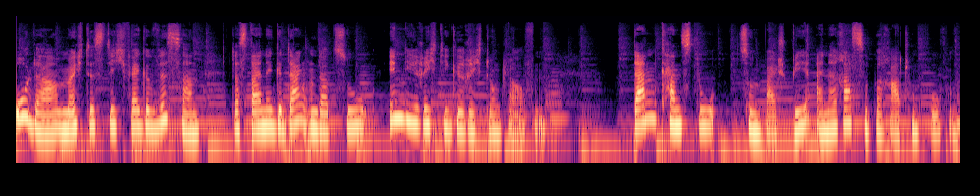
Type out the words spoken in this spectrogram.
Oder möchtest dich vergewissern, dass deine Gedanken dazu in die richtige Richtung laufen. Dann kannst du zum Beispiel eine Rasseberatung buchen.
